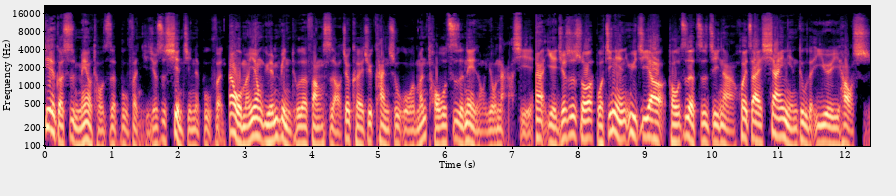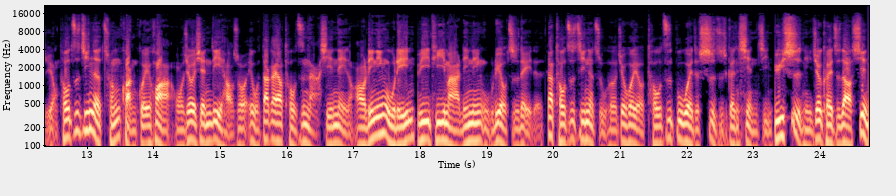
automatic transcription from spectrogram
第二个是没有投资的部分，也就是现金的部分。那我们用圆饼图的方式哦，就可以去看出我们投资的内容有哪些。那也就是说，我今年预计要投资的资金呢，会在下一年度的一月一号使用。投资金的存款规划，我就会先列。好说，诶，我大概要投资哪些内容哦？零零五零 VT 嘛，零零五六之类的。那投资金的组合就会有投资部位的市值跟现金，于是你就可以知道现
